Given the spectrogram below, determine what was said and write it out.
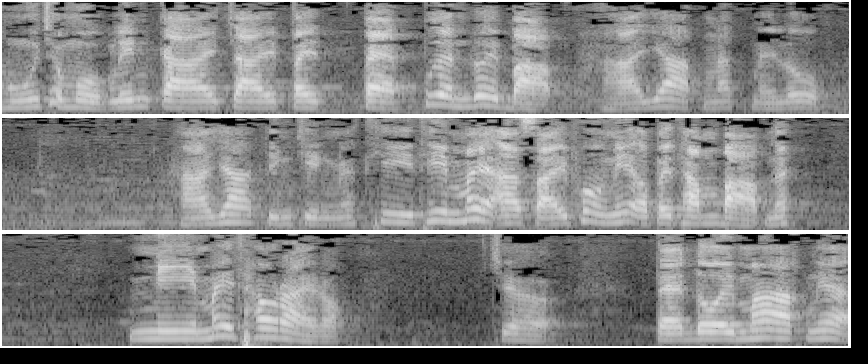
หูจมูกลิ้นกายใจไปแปดเปื้อนด้วยบาปหายากนักในโลก หายากจริง ๆ นะ ที่ที่ไม่อาศัยพวกนี้เอาไปทำบาปนะ มีไม่เท่าไหร่หรอก เชื่อแต่โดยมากเนี่ย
